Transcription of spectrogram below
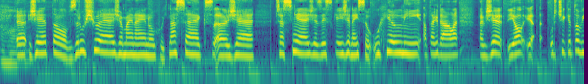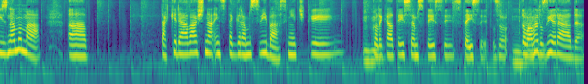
Aha. Eh, že je to vzrušuje, že mají najednou chuť na sex, eh, že přesně, že zjistí, že nejsou uchylní a tak dále. Takže jo, určitě to význam má. A taky dáváš na Instagram svý básničky, mm-hmm. kolikátej jsem Stacy, Stacy, to, mm-hmm. to mám hrozně ráda.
